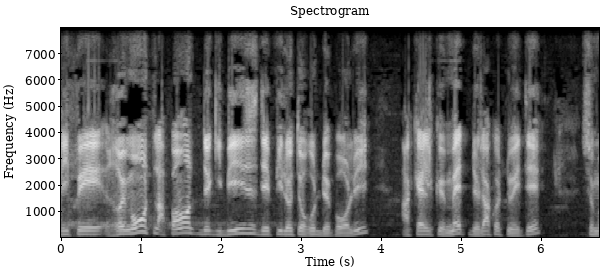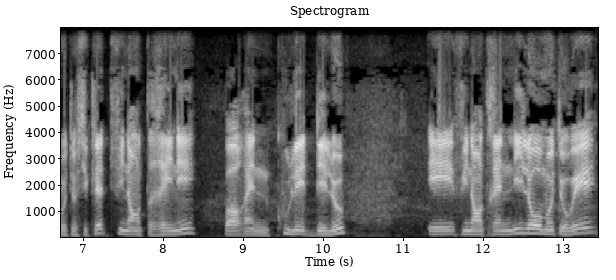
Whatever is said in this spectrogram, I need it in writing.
l'IP remonte la pente de Gibiz depuis l'autoroute de Port-Louis, à quelques mètres de la côte était, ce motocyclette finit entraîné par une coulée d'eau et fin entraîne ni l'eau motorway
